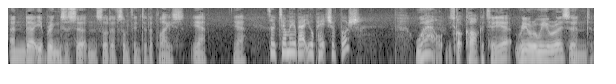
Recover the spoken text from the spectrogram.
and uh, it brings a certain sort of something to the place. Yeah, yeah. So, tell me about your patch of bush. Well, it's got Kahikatea, Rereras, and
